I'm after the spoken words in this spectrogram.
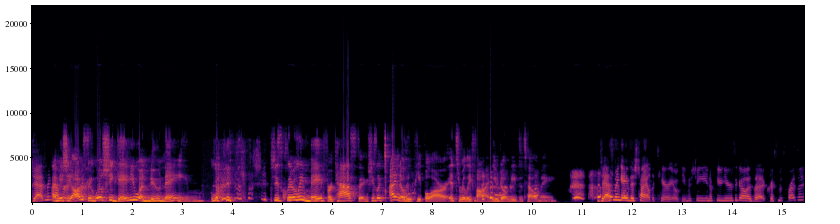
Jasmine. I mean, she obviously karaoke will. She gave you a new name. Like, she's clearly made for casting. She's like, I know who people are. It's really fine. You don't need to tell me. Jasmine gave this child a karaoke machine a few years ago as a Christmas present.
